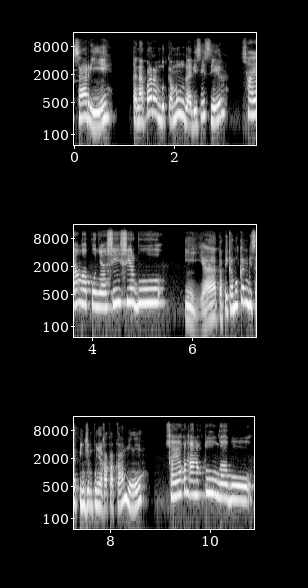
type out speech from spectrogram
Sari, kenapa rambut kamu nggak disisir? Saya nggak punya sisir, Bu. Iya, tapi kamu kan bisa pinjam punya kakak kamu. Saya kan anak tunggal, Bu.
